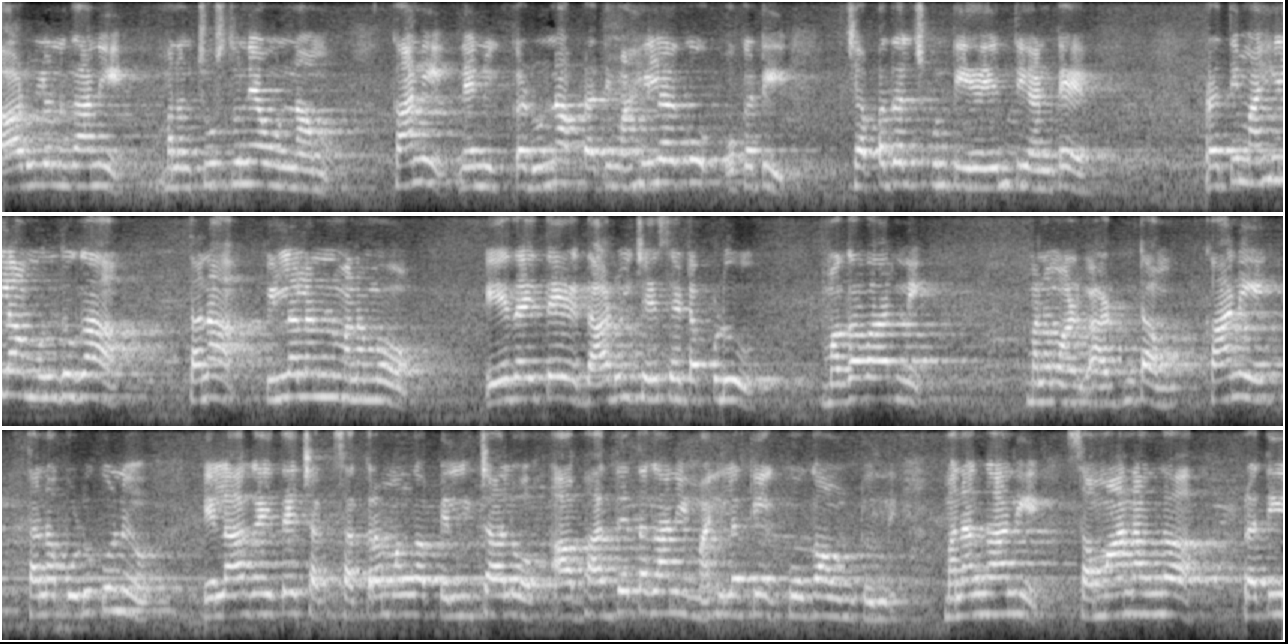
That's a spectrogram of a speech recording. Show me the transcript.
దాడులను కానీ మనం చూస్తూనే ఉన్నాము. కానీ నేను ఇక్కడున్న ప్రతి మహిళకు ఒకటి చెప్పదలుచుకుంటే ఏంటి అంటే ప్రతి మహిళ ముందుగా తన పిల్లలను మనము ఏదైతే దాడులు చేసేటప్పుడు మగవారిని మనం అంటాం కానీ తన కొడుకును ఎలాగైతే చ సక్రమంగా పెంచాలో ఆ బాధ్యత కానీ మహిళకే ఎక్కువగా ఉంటుంది. మనం కానీ సమానంగా ప్రతి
